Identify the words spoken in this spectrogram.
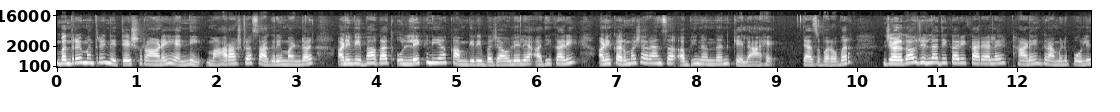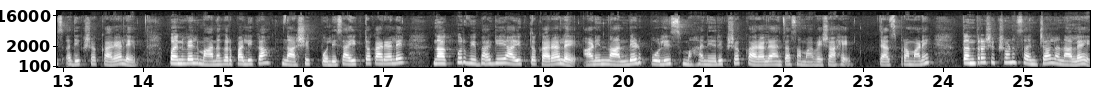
बंदरे मंत्री नितेश राणे यांनी महाराष्ट्र सागरी मंडळ आणि विभागात उल्लेखनीय कामगिरी बजावलेल्या अधिकारी आणि कर्मचाऱ्यांचं अभिनंदन केलं आहे. त्याचबरोबर जळगाव जिल्हाधिकारी कार्यालय ठाणे ग्रामीण पोलीस अधीक्षक कार्यालय पनवेल महानगरपालिका नाशिक पोलीस आयुक्त कार्यालय नागपूर विभागीय आयुक्त कार्यालय आणि नांदेड पोलीस महानिरीक्षक कार्यालयांचा समावेश आहे. त्याचप्रमाणे तंत्रशिक्षण संचालनालय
